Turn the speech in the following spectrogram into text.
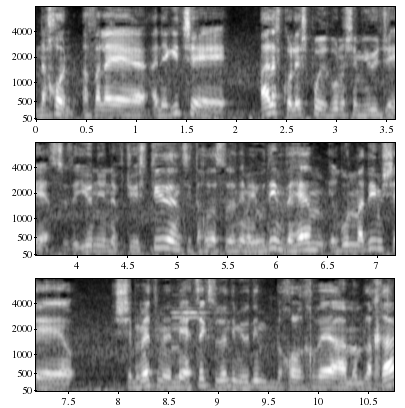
נכון, אבל uh, אני אגיד שא' כל יש פה ארגון בשם UJS, שזה Union of Jewish Students, התאחדות הסטודנטים היהודים, והם ארגון מדהים ש... שבאמת מייצג סטודנטים יהודים בכל רחבי הממלכה.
